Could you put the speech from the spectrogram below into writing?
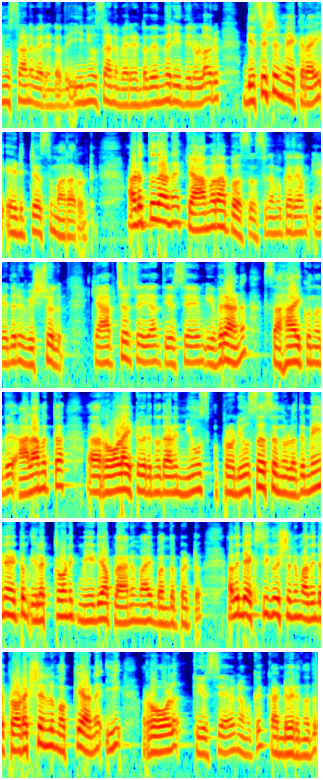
ന്യൂസാണ് വരേണ്ടത് ഈ ന്യൂസാണ് വരേണ്ടത് എന്ന രീതിയിലുള്ള ഒരു ഡിസിഷൻ മേക്കറായി എഡിറ്റേഴ്സ് മാറാറുണ്ട് അടുത്തതാണ് ക്യാമറ പേഴ്സൺസ് നമുക്കറിയാം ഏതൊരു വിഷ്വലും ക്യാപ്ചർ ചെയ്യാൻ തീർച്ചയായും ഇവരാണ് സഹായിക്കുന്നത് നാലാമത്തെ റോളായിട്ട് വരുന്നതാണ് ന്യൂസ് പ്രൊഡ്യൂസേഴ്സ് എന്നുള്ളത് മെയിനായിട്ടും ഇലക്ട്രോണിക് മീഡിയ പ്ലാനുമായി ബന്ധപ്പെട്ട് അതിൻ്റെ എക്സിക്യൂഷനും അതിൻ്റെ പ്രൊഡക്ഷനിലും ഒക്കെയാണ് ഈ റോള് തീർച്ചയായും നമുക്ക് കണ്ടുവരുന്നത്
